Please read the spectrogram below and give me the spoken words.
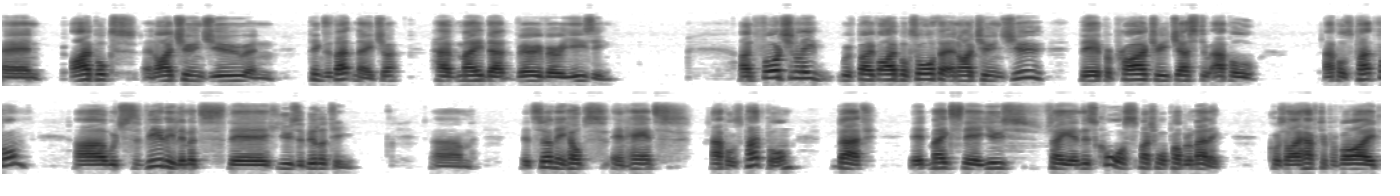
And iBooks and iTunes U and things of that nature have made that very, very easy. Unfortunately, with both iBooks Author and iTunes U, they're proprietary just to Apple, Apple's platform, uh, which severely limits their usability. Um, it certainly helps enhance Apple's platform, but it makes their use, say in this course, much more problematic. Because I have to provide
